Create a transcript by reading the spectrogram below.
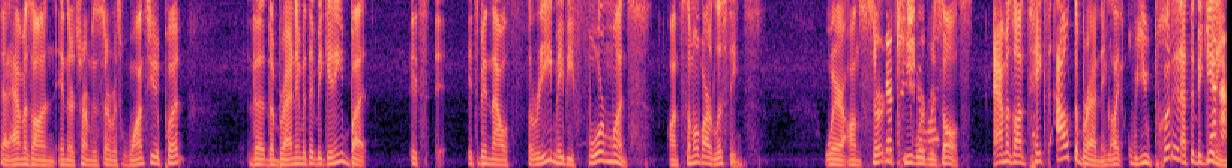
that amazon in their terms of service wants you to put the the brand name at the beginning but it's it's been now three maybe four months on some of our listings where on certain That's keyword results, Amazon takes out the brand name. Like you put it at the beginning. Yeah.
